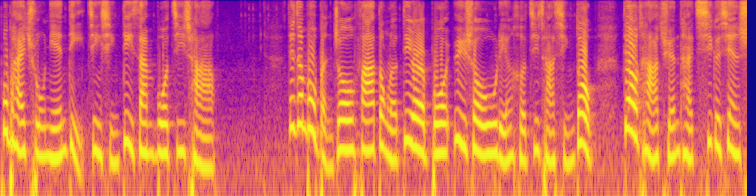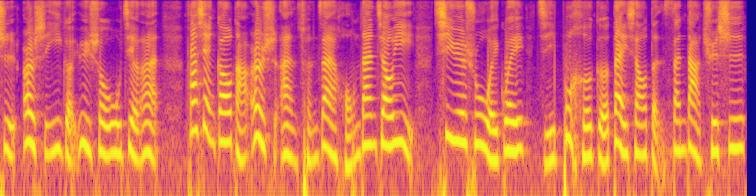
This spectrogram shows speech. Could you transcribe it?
不排除年底进行第三波稽查。内政部本周发动了第二波预售屋联合稽查行动，调查全台七个县市二十一个预售屋建案，发现高达二十案存在红单交易、契约书违规及不合格代销等三大缺失，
